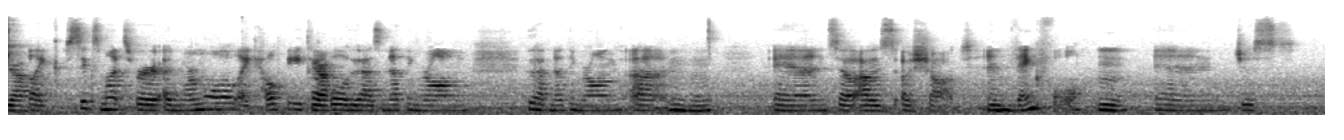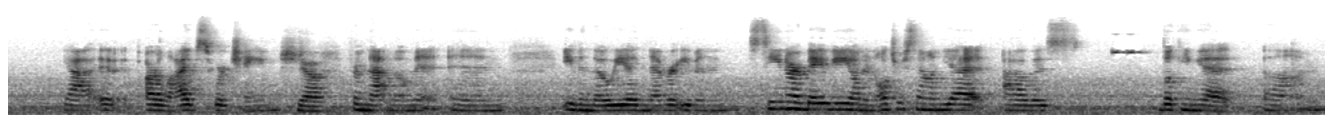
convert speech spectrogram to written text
Yeah. like six months for a normal like healthy Yeah. couple who has nothing wrong who have nothing wrong um, Mm-hmm. and so I was I was shocked and Mhm. thankful Mm. and just yeah it, our lives were changed Yeah. from that moment and even though we had never even seen our baby on an ultrasound yet i was looking at um,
